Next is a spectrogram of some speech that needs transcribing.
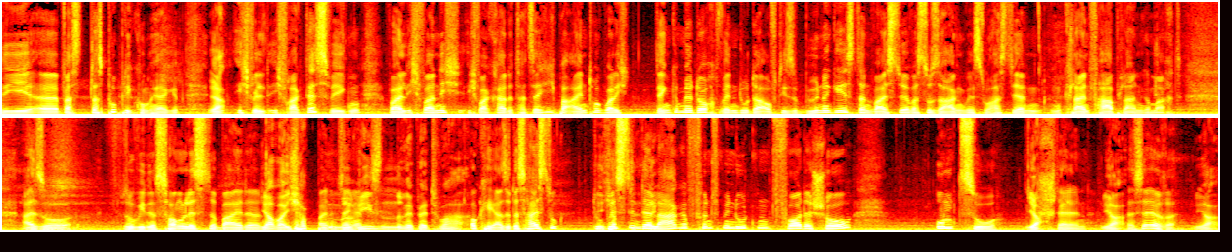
die, äh, was das Publikum hergibt. Ja. Ich will, ich frage deswegen, weil ich war nicht, ich war gerade tatsächlich beeindruckt, weil ich denke mir doch, wenn du da auf diese Bühne gehst, dann weißt du ja, was du sagen willst. Du hast ja einen, einen kleinen Fahrplan gemacht. Also so wie eine Songliste beide. Ja, aber ich habe ein riesen Repertoire. Okay, also das heißt, du, du bist in der Lage, fünf Minuten vor der Show umzustellen. Ja. Das ist ja irre. Ja,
